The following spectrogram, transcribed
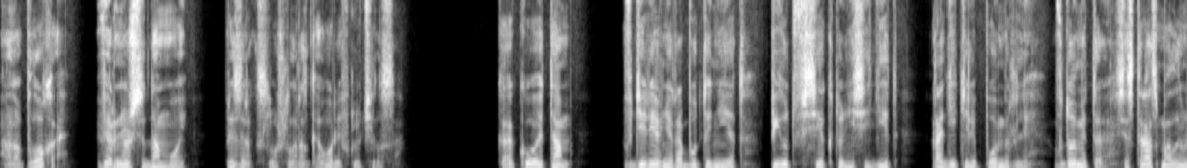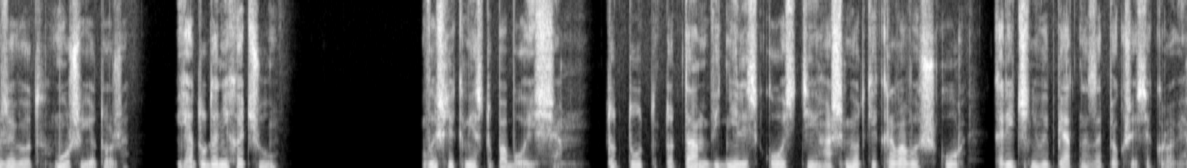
«Оно плохо. Вернешься домой». Призрак слушал разговор и включился. «Какое там? В деревне работы нет. Пьют все, кто не сидит. Родители померли. В доме-то сестра с малым живет, муж ее тоже. Я туда не хочу». Вышли к месту побоища. То тут, то там виднелись кости, ошметки кровавых шкур, коричневые пятна запекшейся крови.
